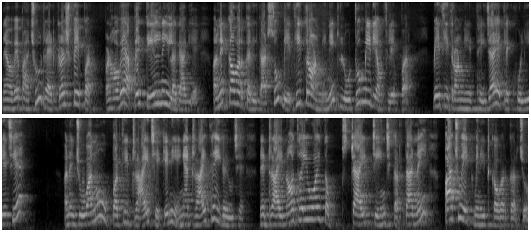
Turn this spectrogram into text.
ને હવે પાછું રેડ ક્રશ પેપર પણ હવે આપણે તેલ નહીં લગાવીએ અને કવર કરી કાઢશું બેથી ત્રણ minute low to medium flame પર. બેથી ત્રણ મિનિટ થઈ જાય એટલે ખોલીએ છીએ. અને જોવાનું ઉપરથી ડ્રાય છે કે નહીં, અહીંયા ડ્રાય થઈ ગયું છે. ને ડ્રાય ન થયું હોય તો સ્ટાઇલ ચેન્જ કરતા નહીં, પાછું એક મિનિટ કવર કરજો.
